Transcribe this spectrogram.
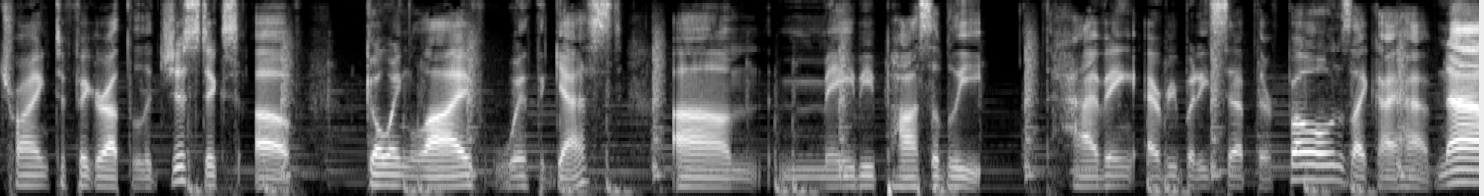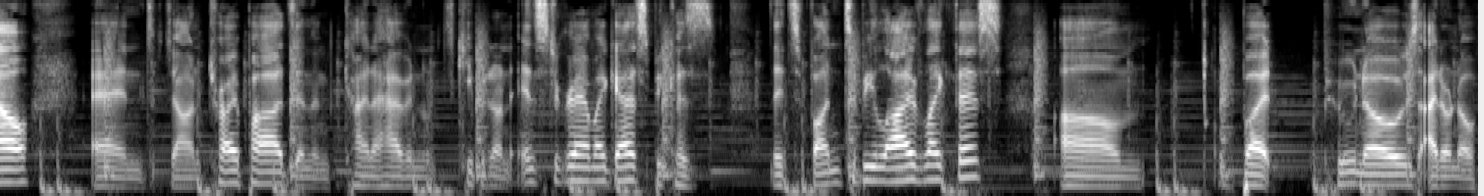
trying to figure out the logistics of going live with the guest um, maybe possibly having everybody set up their phones like I have now and on tripods and then kind of having to keep it on Instagram, I guess, because it's fun to be live like this. Um, but who knows? I don't know if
